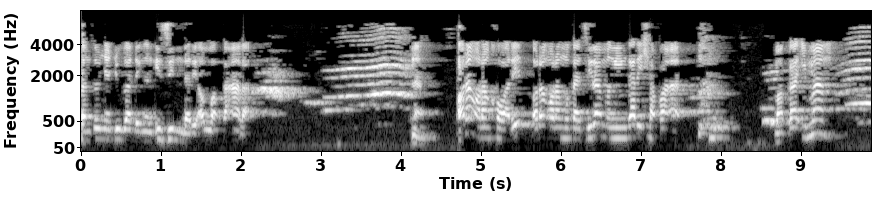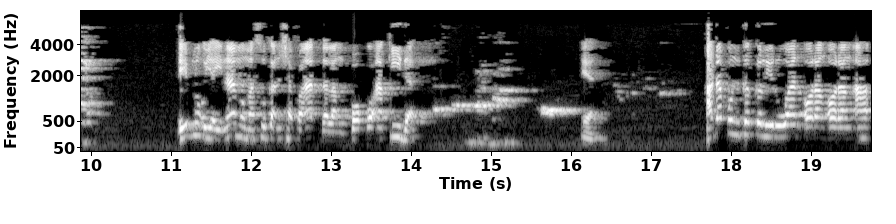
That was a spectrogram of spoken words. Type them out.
tentunya juga dengan izin dari Allah taala. Nah, orang-orang Khawarij, orang-orang Mu'tazilah mengingkari syafaat. Maka Imam Ibnu Uyainah memasukkan syafaat dalam pokok akidah Ya. Adapun kekeliruan orang-orang ah,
